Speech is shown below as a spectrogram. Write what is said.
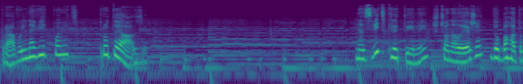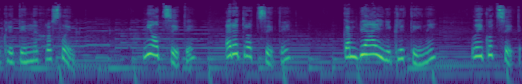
Правильна відповідь протеази. Назвіть клітини, що належать до багатоклітинних рослин: міоцити, еритроцити, камбіальні клітини, лейкоцити.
